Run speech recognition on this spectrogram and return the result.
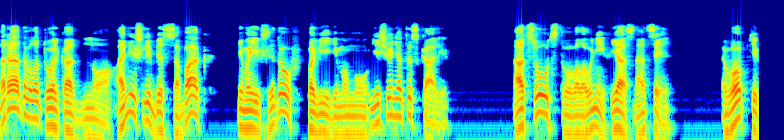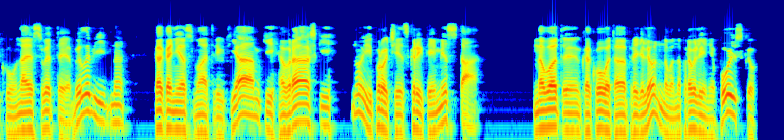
Радовало только одно — они шли без собак, и моих следов, по-видимому, еще не отыскали. Отсутствовала у них ясная цель. В оптику на СВТ было видно, как они осматривают ямки, овражки, ну и прочие скрытые места. Но вот э, какого-то определенного направления поисков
